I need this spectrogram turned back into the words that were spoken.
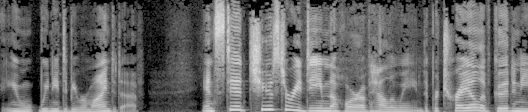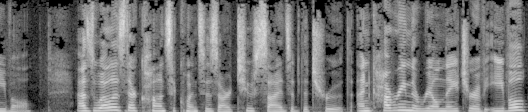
you, we need to be reminded of. Instead, choose to redeem the horror of Halloween. The portrayal of good and evil, as well as their consequences, are two sides of the truth. Uncovering the real nature of evil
